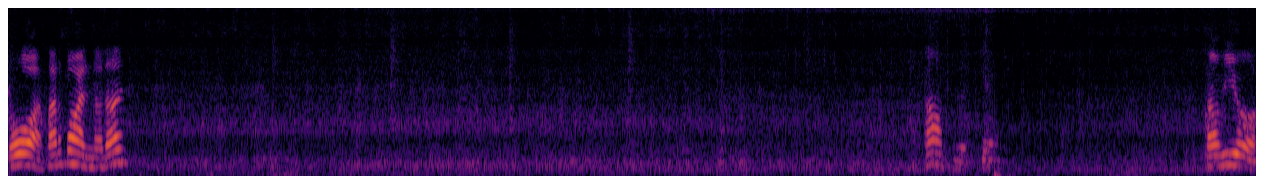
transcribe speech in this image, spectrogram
О, нормально, да? А, Навье.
